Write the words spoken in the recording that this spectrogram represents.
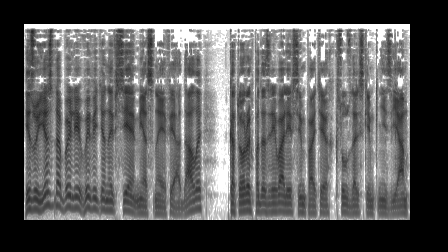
из уезда были выведены все местные феодалы – которых подозревали в симпатиях к суздальским князьям,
